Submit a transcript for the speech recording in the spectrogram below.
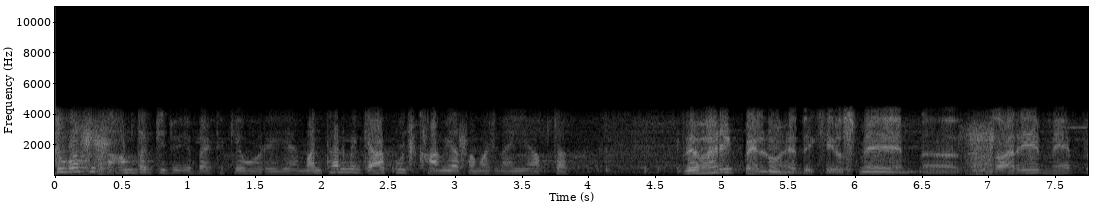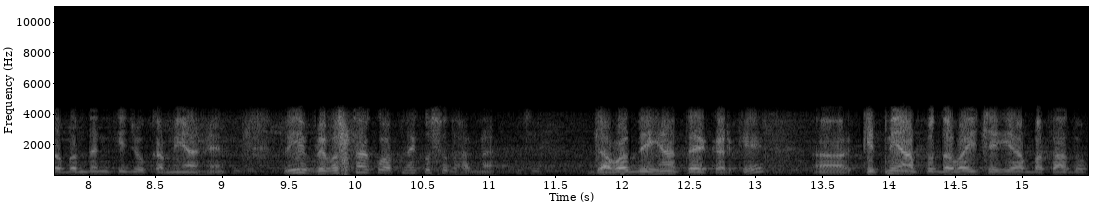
सुबह से शाम तक की जो ये बैठकें हो रही है मंथन में क्या कुछ खामियाँ समझ में आई है अब तक? व्यवहारिक पहलू है देखिए उसमें आ, सारे में प्रबंधन की जो कमियाँ हैं तो ये व्यवस्था को अपने को सुधारना है। जवाबदेहियाँ तय करके आ, कितनी आपको दवाई चाहिए आप बता दो।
